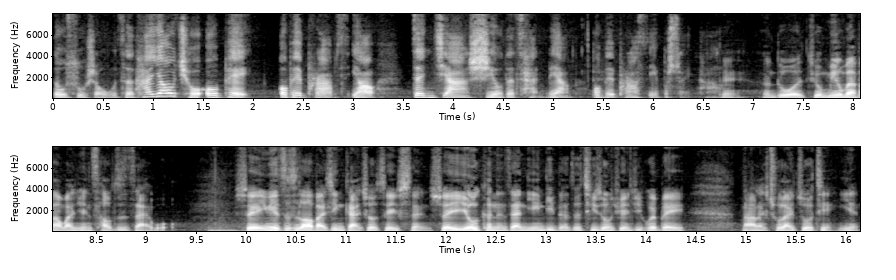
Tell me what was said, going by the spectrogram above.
都束手无策。他要求 OPEC OPEC Plus 要增加石油的产量，OPEC Plus 也不甩他。对。很多就没有办法完全操之在我，所以因为这是老百姓感受最深，所以有可能在年底的这其中选举会被拿来出来做检验。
